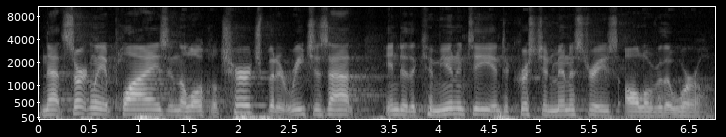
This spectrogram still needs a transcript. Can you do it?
And that certainly applies in the local church, but it reaches out into the community, into Christian ministries all over the world.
